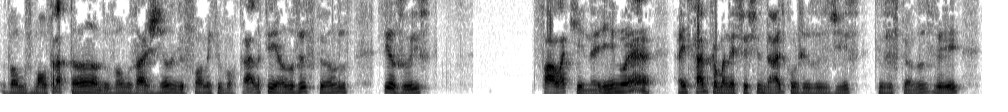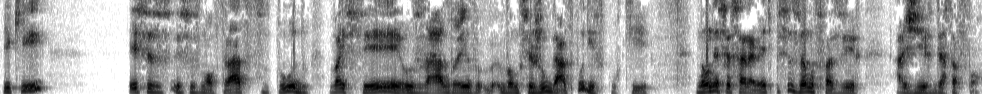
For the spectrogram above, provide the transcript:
Vamos maltratando, vamos agindo de forma equivocada, criando os escândalos que Jesus fala aqui, né? E não é, a gente sabe que é uma necessidade, como Jesus diz, que os escândalos veio e que esses, esses maltratos, tudo, vai ser usado aí, vamos ser julgados por isso, porque não necessariamente precisamos fazer agir dessa forma.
